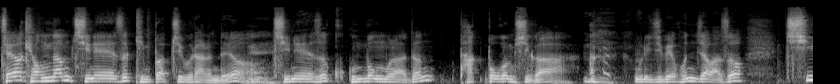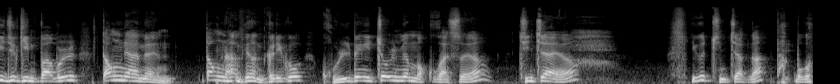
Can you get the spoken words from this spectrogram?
제가 경남 진해에서 김밥집을 하는데요. 네. 진해에서 군복무 하던 박보검 씨가 음. 우리 집에 혼자 와서 치즈 김밥을 떡라면, 떡라면 그리고 골뱅이 쫄면 먹고 갔어요. 진짜예요? 이거 진짜인가? 박보검.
